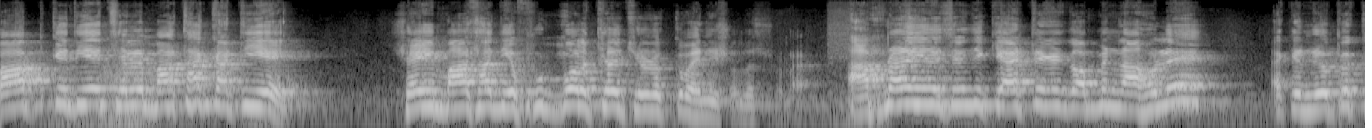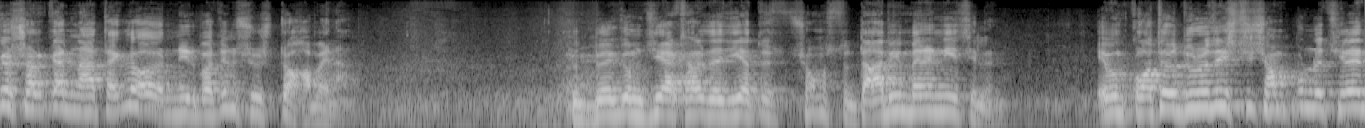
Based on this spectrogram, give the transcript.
বাপকে দিয়ে ছেলের মাথা কাটিয়ে সেই মাথা দিয়ে ফুটবল খেলছিল রক্ষী বাহিনীর সদস্যরা। আপনারা জেনেছিলেন যে কেয়ারটেকার গভর্নমেন্ট না হলে একটা নিরপেক্ষ সরকার না থাকলে নির্বাচন সুষ্ঠু হবে না। বেগম জিয়া, খালেদা জিয়া তো সমস্ত দাবি মেনে নিয়েছিলেন এবং কত দূরদৃষ্টি সম্পূর্ণ ছিলেন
